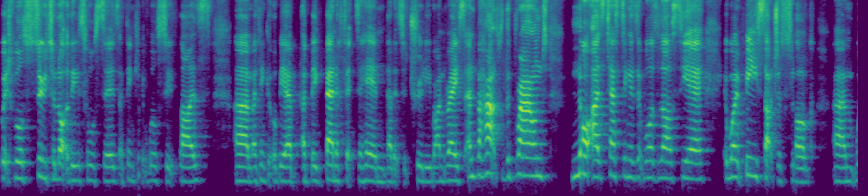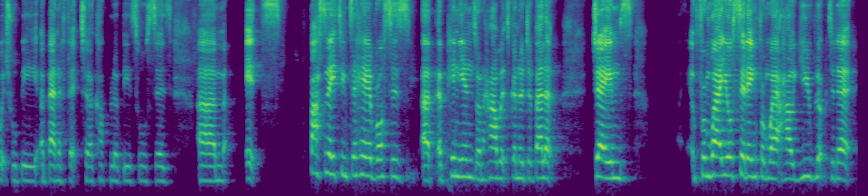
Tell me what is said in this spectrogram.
which will suit a lot of these horses. I think it will suit Buzz. Um, I think it will be a, a, big benefit to him that it's a truly run race. And perhaps with the ground not as testing as it was last year, it won't be such a slog, um, which will be a benefit to a couple of these horses. Um, it's fascinating to hear Ross's uh, opinions on how it's going to develop. James, from where you're sitting, from where how you've looked at it,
